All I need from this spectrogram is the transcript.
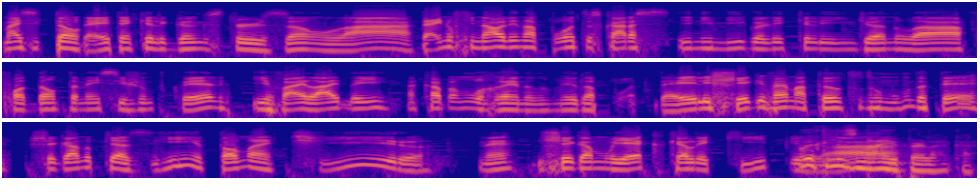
Mas então, daí tem aquele gangsterzão lá. Daí no final ali na ponte, os caras inimigo ali, aquele indiano lá, fodão também se junta com ele. E vai lá e daí acaba morrendo no meio da ponte. Daí ele chega e vai matando todo mundo até chegar no piazinho, toma tiro. Né? E chega a mulher com aquela equipe. Olha aquele lá. sniper lá, cara.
